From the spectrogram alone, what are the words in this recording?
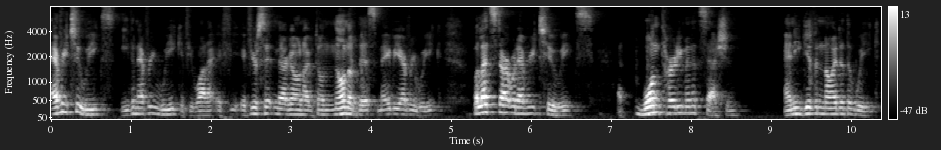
every two weeks, even every week, if you want to, if, if you're sitting there going, I've done none of this, maybe every week, but let's start with every two weeks, one 30 minute session, any given night of the week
